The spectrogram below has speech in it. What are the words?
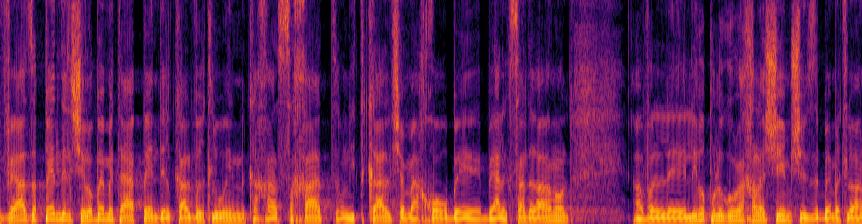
ואז הפנדל שלא באמת היה פנדל, קלברט לואין ככה סחט, הוא נתקל שם מאחור באלכסנדר ארנולד אבל ליברפול היו כל כך חלשים שזה באמת לא היה,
